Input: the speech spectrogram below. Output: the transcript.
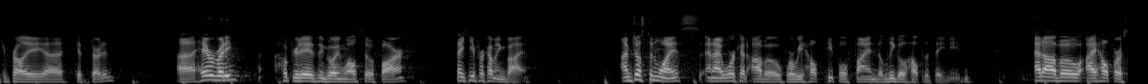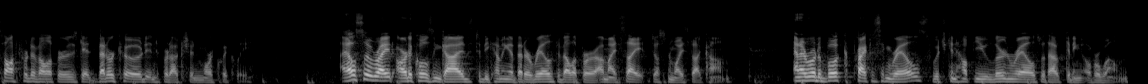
we can probably uh, get started. Uh, hey, everybody. Hope your day has been going well so far. Thank you for coming by. I'm Justin Weiss, and I work at Avvo, where we help people find the legal help that they need. At Avvo, I help our software developers get better code into production more quickly. I also write articles and guides to becoming a better Rails developer on my site, justinweiss.com. And I wrote a book, Practicing Rails, which can help you learn Rails without getting overwhelmed.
